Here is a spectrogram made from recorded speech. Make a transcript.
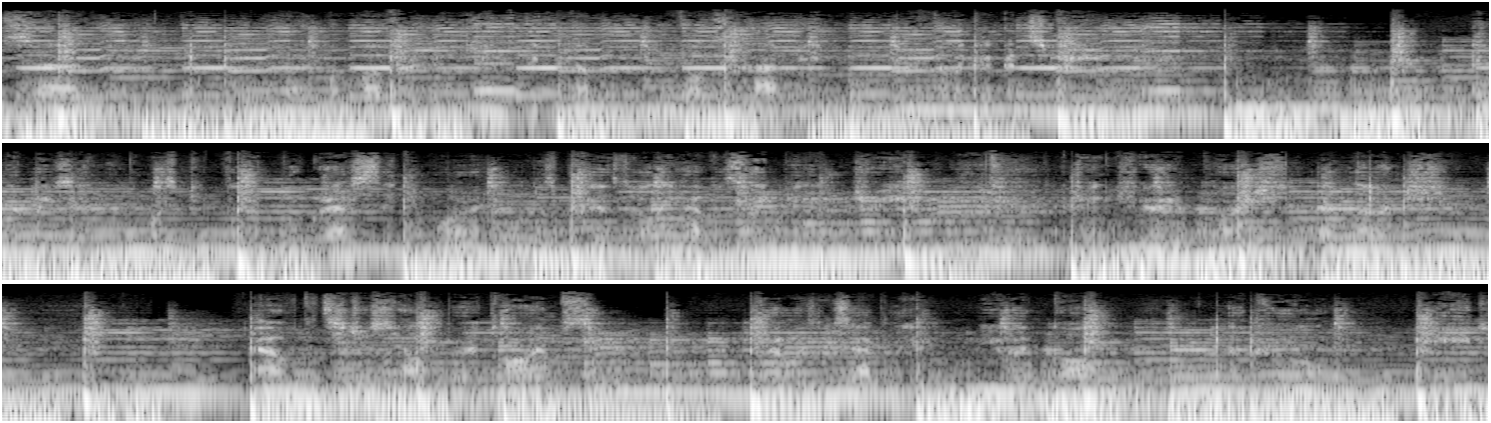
quite sad. Like my mother kept picking up, I felt so happy, felt like I could scream. And the reason most people don't progress anymore is because they only have a sleeping dream. I drink cherry punch at lunch. I was the teacher's helper at times, but I was exactly what you would call a cool aide.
